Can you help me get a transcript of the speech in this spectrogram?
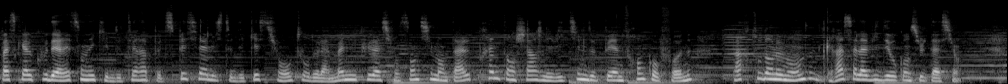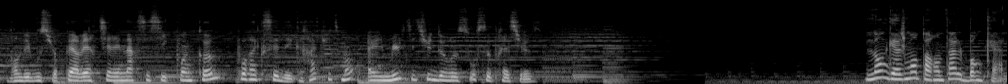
Pascal Couder et son équipe de thérapeutes spécialistes des questions autour de la manipulation sentimentale prennent en charge les victimes de PN francophones partout dans le monde grâce à la vidéoconsultation. Rendez-vous sur pervers-narcissique.com pour accéder gratuitement à une multitude de ressources précieuses. L'engagement parental bancal.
